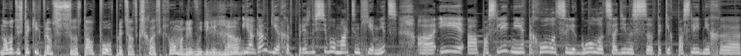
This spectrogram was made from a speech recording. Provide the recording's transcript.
Но вот из таких прям столпов протестантской схоластики кого могли выделить, да? Ну, Иоганн Герхард, прежде всего, Мартин Хемниц. А, и а, последний это Холоц или Голоц, один из а, таких последних, а,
